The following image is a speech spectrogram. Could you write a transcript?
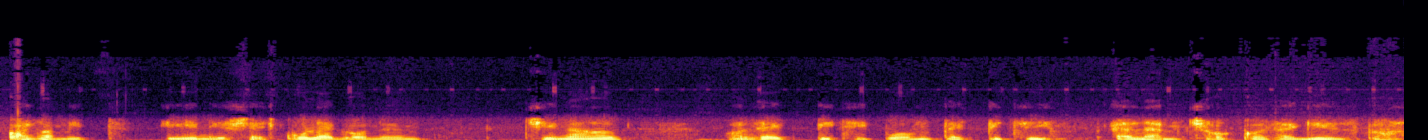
Az, amit én és egy kolléganőm csinál, az egy pici pont, egy pici elem csak az egészben.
